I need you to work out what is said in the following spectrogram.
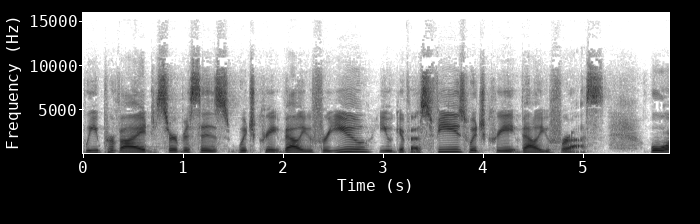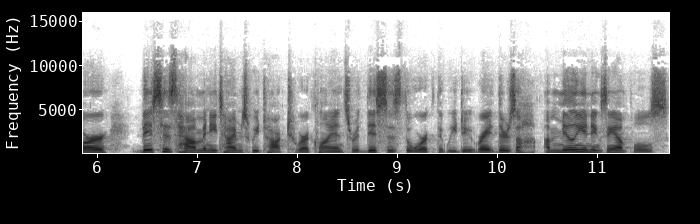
We provide services which create value for you. You give us fees which create value for us. or this is how many times we talk to our clients, or this is the work that we do, right? There's a, a, million examples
